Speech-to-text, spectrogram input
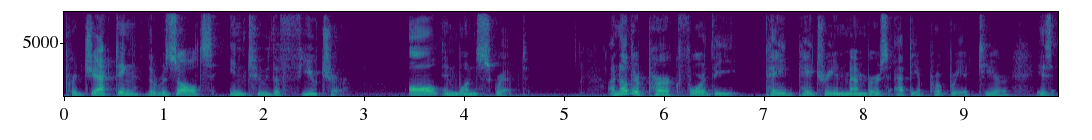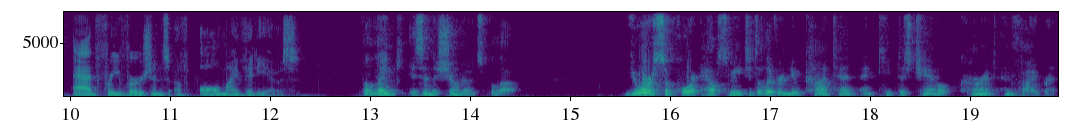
projecting the results into the future, all in one script. Another perk for the paid Patreon members at the appropriate tier is ad free versions of all my videos. The link is in the show notes below. Your support helps me to deliver new content and keep this channel current and vibrant.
